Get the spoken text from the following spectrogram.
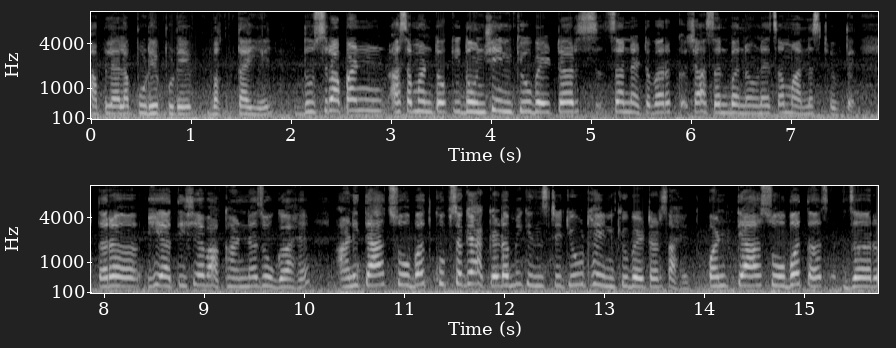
आपल्याला पुढे पुढे बघता येईल. दुसरं आपण असं म्हणतो की दोनशे इन्क्युबेटर्सचं नेटवर्क शासन बनवण्याचा मानस ठेवते तर हे अतिशय वाखाणण्याजोगं आहे. आणि त्याचसोबत खूप सगळे अकॅडमिक इन्स्टिट्यूट हे इन्क्युबेटर्स आहेत. पण त्यासोबतच जर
